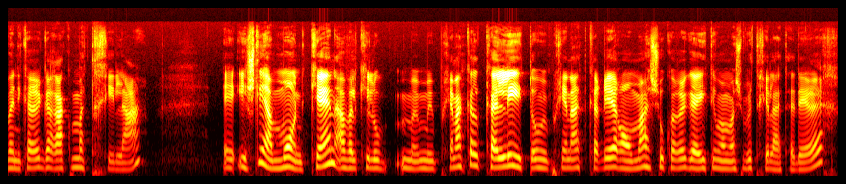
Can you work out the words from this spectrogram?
ואני כרגע רק מתחילה. אה, יש לי המון, כן? אבל כאילו, מבחינה כלכלית, או מבחינת קריירה או משהו, כרגע הייתי ממש בתחילת הדרך.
